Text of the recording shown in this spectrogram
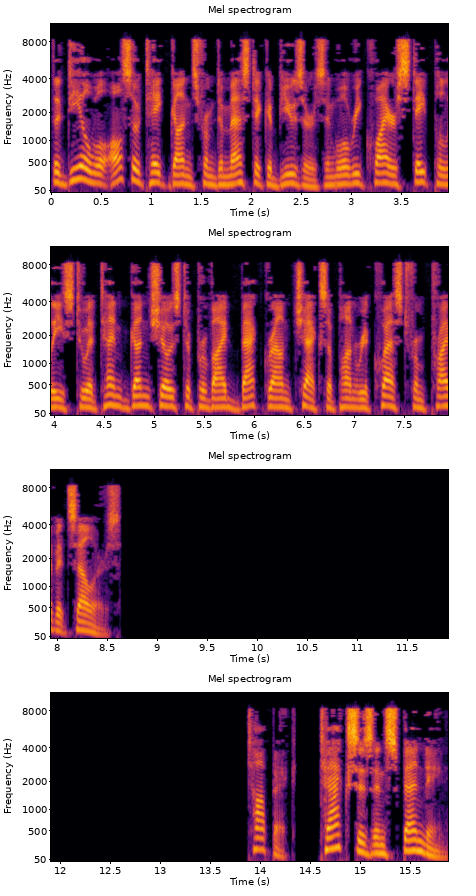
The deal will also take guns from domestic abusers and will require state police to attend gun shows to provide background checks upon request from private sellers. Taxes and spending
